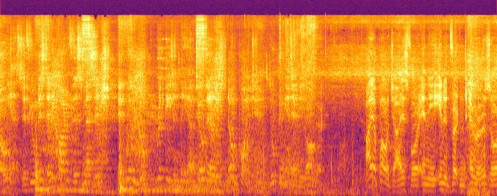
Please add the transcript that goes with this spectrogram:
oh yes, if you missed any part of this message, it will loop repeatedly until there is no point in looping it any longer. I apologize for any inadvertent errors or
